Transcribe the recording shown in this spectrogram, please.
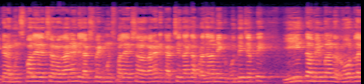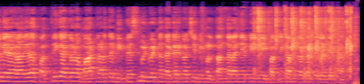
ఇక్కడ మున్సిపల్ ఎలక్షన్లో కానివ్వండి లక్ష్మీపేట మున్సిపల్ ఎలక్షన్లో కానివ్వండి ఖచ్చితంగా ప్రజలు మీకు బుద్ధి చెప్పి ఈ ఇంత మిమ్మల్ని రోడ్ల మీద కాదు కదా పత్రిక కూడా మాట్లాడితే మీ ప్రెస్ మీట్ పెట్టిన దగ్గరికి వచ్చి మిమ్మల్ని తంతారని చెప్పి మీ పత్రికా ముఖంగా తెలియజేస్తాను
